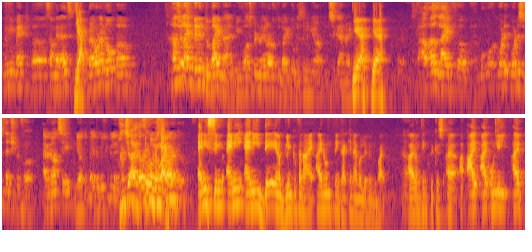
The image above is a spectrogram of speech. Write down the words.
when we met uh, somewhere else. Yeah. But I want to know. Uh, how's your life been in Dubai, man? You've also been doing a lot of Dubai tourism in your Instagram, right? Yeah, now. yeah. How's life? Uh, what, is, what is it that you prefer? I will not say India or Dubai because you'll be like, I thought you Mumbai. Any sing, any any day in a blink of an eye, I don't think I can ever live in Dubai. Huh. I don't think because I, I, I only I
